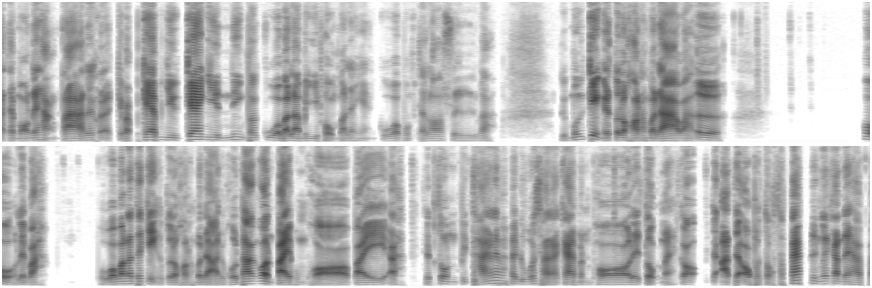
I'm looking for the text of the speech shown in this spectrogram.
อาจจะมองได้ห่างตาด้วยแบบแก้มยืนแกล้งยืนนิ่งเพราะกลัวบารมีผมอะไรเงี้ยกลัวว่าผมจะล่อซื้อหรือเปล่าหรือมึงเก่งกับตัวละครธรรมดาวะเออ โอ้อะไรปะผมว่ามันน่าจะเก่งกับตัวละครธรรมดาทุกคนพักก่อนไปผมขอไปอะเซฟโซนปิดท้ายได้ไหมไปดูว่าสถานการณ์มันพอได้ตบไหมก็อาจจะออกไปตกสักแป๊บหนึ่งแล้วกันนะครับ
